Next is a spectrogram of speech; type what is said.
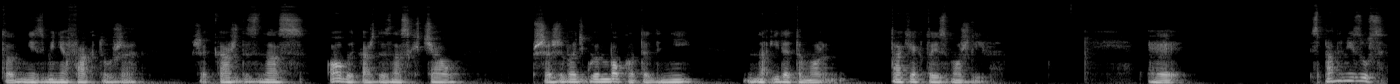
to nie zmienia faktu, że, że każdy z nas, oby każdy z nas chciał przeżywać głęboko te dni, na ile to może, tak jak to jest możliwe. E, z Panem Jezusem.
